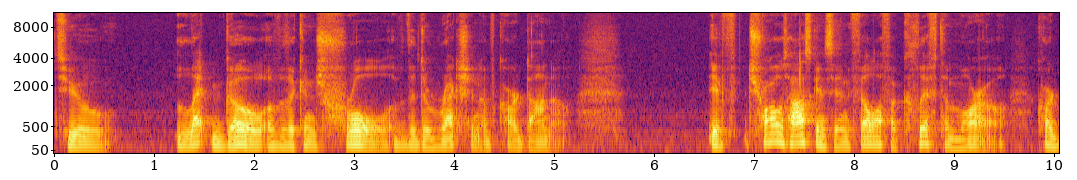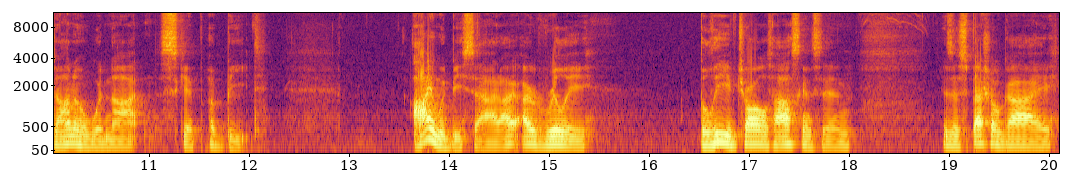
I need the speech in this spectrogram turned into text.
to let go of the control of the direction of Cardano. If Charles Hoskinson fell off a cliff tomorrow, Cardano would not skip a beat. I would be sad. I, I really believe Charles Hoskinson is a special guy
